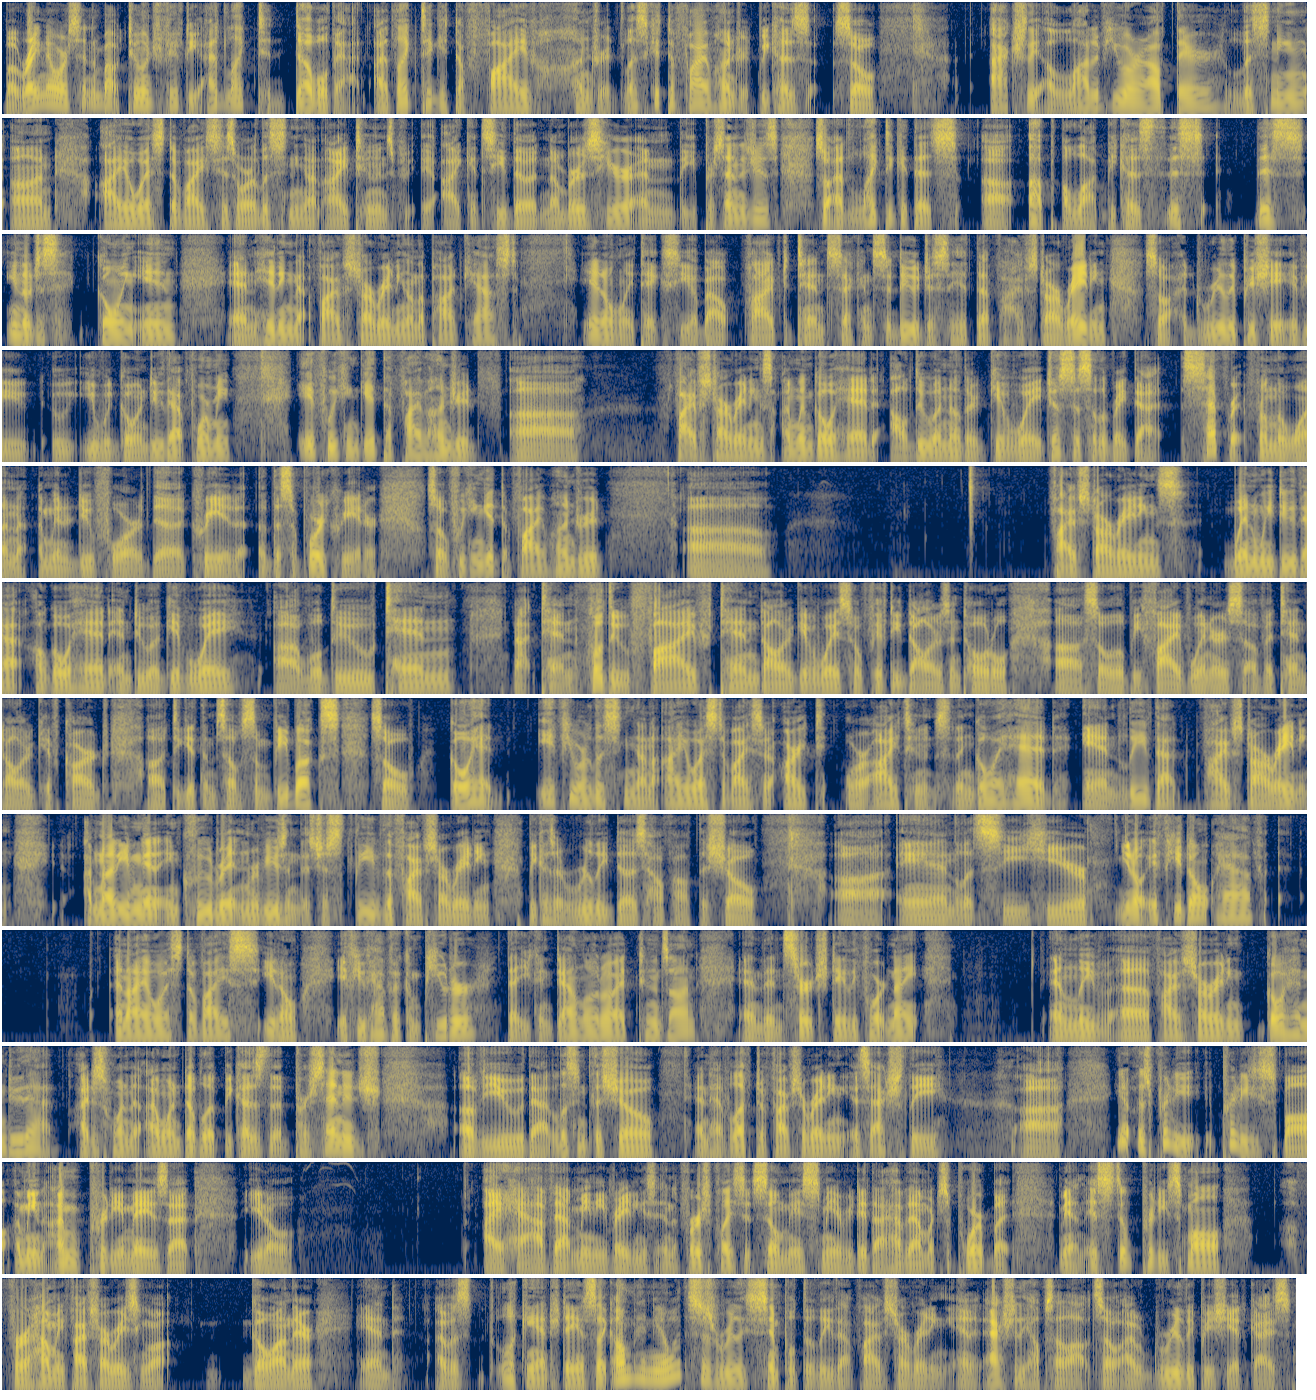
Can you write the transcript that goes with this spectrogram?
but right now we're sitting about 250. I'd like to double that. I'd like to get to 500. Let's get to 500 because so actually a lot of you are out there listening on iOS devices or listening on iTunes. I can see the numbers here and the percentages. So I'd like to get this uh, up a lot because this this you know just going in and hitting that five star rating on the podcast it only takes you about five to ten seconds to do just to hit that five star rating. So I'd really appreciate if you you would go and do that for me. If we can get to 500 uh, five star ratings, I'm going to go ahead. I'll do another giveaway just to celebrate that, separate from the one I'm going to do for the creator, the support creator. So if we can get to 500 uh, five star ratings, when we do that, I'll go ahead and do a giveaway. Uh, we'll do 10, not 10, we'll do five $10 giveaways, so $50 in total. Uh, so there'll be five winners of a $10 gift card uh, to get themselves some V Bucks. So go ahead. If you are listening on an iOS device or iTunes, then go ahead and leave that five star rating. I'm not even going to include written reviews in this. Just leave the five star rating because it really does help out the show. Uh, and let's see here. You know, if you don't have an iOS device, you know, if you have a computer that you can download iTunes on and then search Daily Fortnite and leave a five star rating, go ahead and do that. I just want to I want to double it because the percentage of you that listen to the show and have left a five star rating is actually uh, you know, it's pretty pretty small. I mean, I'm pretty amazed that you know I have that many ratings in the first place. It still amazes me every day that I have that much support. But man, it's still pretty small for how many five star ratings go on there. And I was looking at today. It's like, oh man, you know what? This is really simple to leave that five star rating, and it actually helps a lot. So I would really appreciate it, guys.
